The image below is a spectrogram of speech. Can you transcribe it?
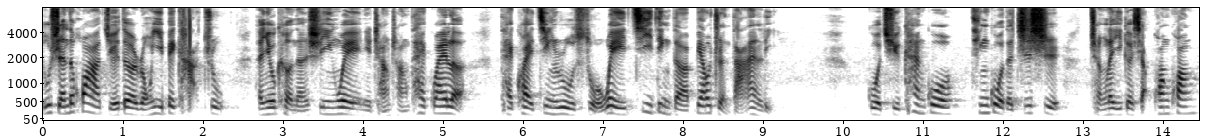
读神的话觉得容易被卡住，很有可能是因为你常常太乖了，太快进入所谓既定的标准答案里，过去看过、听过的知识。成了一个小框框，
